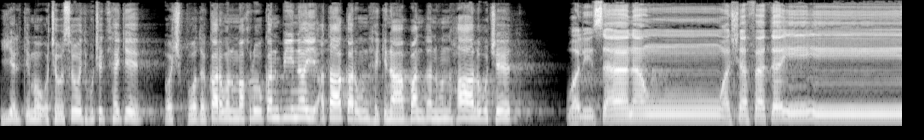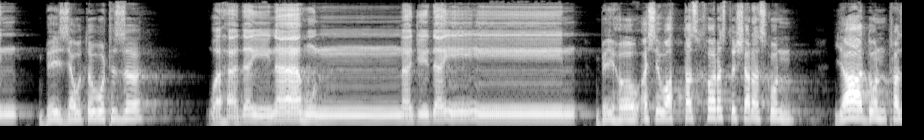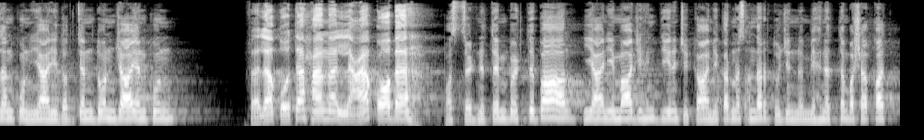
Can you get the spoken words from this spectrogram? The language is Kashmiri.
ییٚلہِ تِمو أچھو سۭتۍ وٕچھِتھ ہیٚکہِ أچھ پٲدٕ کروُن مخلوٗقن بیٖنٲیی عطا کروُن ہیٚکہِ نا بنٛدن ہُنٛد حال وٕچھِتھ ولسانا وشفتين. بیٚیہِ زٮ۪و تہٕ وُٹھ زٕ وهديناه النجدين بیٚیہِ ہٲو اَسہِ وتھ تس خٲرس تہٕ شرس کُن یا دۄن تھزن کُن یعنی دۄدچٮ۪ن دۄن جاین کُن فلاقتحم العقبة بس ژٔٹۍ نہٕ تمہِ بٔٹھۍ تہٕ بال یعنی ماجہِ ہٕنٛدۍ دیٖنٕچہِ کامہِ کرنس انٛدر تُجِن نہٕ محنت تہٕ مشقت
